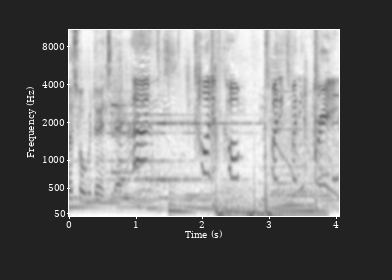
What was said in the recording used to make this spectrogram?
tell us what we're doing today? Um, Cardiff Comp 2023.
